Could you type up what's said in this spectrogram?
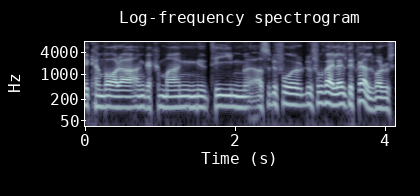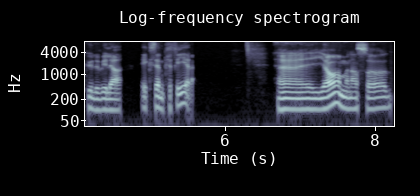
det kan vara engagemang, team. Alltså du får, du får välja lite själv vad du skulle vilja exemplifiera. Eh, ja, men alltså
